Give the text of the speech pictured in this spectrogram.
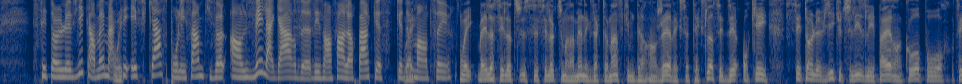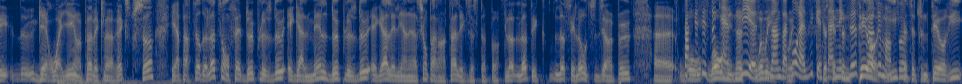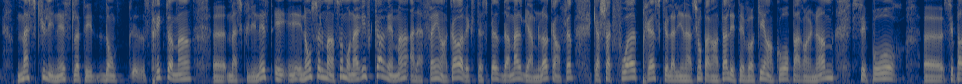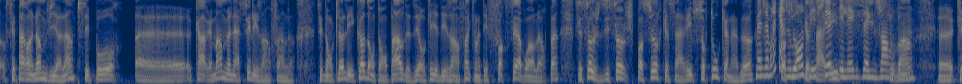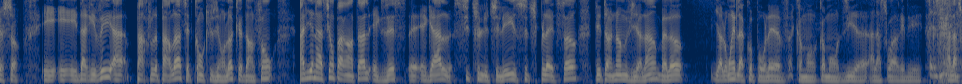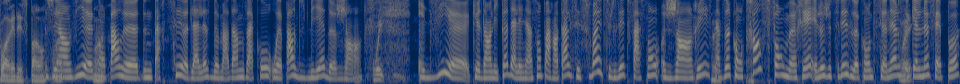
c'est un levier quand même assez Oui. efficace pour les femmes qui veulent enlever la garde des enfants à leur père que, que de Oui. mentir. Oui, ben là, c'est là, tu- c'est c'est là que tu me ramènes exactement ce qui me dérangeait avec ce texte-là, c'est de dire, OK, c'est un levier qu'utilisent les pères en cours pour, tu sais, de- guerroyer un peu avec leur ex, tout ça. Et à partir de là, tu sais, on fait 2 plus 2 égale 1000, 2 plus 2 égale aliénation parentale n'existe pas. Là, là, t'es- là, c'est là où tu dis un peu... euh, Parce que c'est ça wow qu'a dit, euh, Oui, Suzanne a dit que ça n'existe théorie, pas. que c'est une théorie masculiniste, là, t'es donc euh, strictement euh, masculiniste. Et, non seulement ça, mais on arrive carrément à la fin encore avec cette espèce d'amalgame-là qu'en fait, qu'à chaque fois, presque l'aliénation parentale est évoquée en cours par un homme, c'est pour, euh, c'est par, par un homme violent, puis c'est pour euh, carrément menacer les enfants. Là. C'est donc là, les cas dont on parle de dire, OK, il y a des enfants qui ont été forcés à voir leur père, c'est ça, je dis ça, je suis pas sûr que ça arrive, surtout au Canada. Mais j'aimerais qu'elle nous montre que les ça chiffres arrive et les si exemples. souvent euh, que ça. Et, et- et d'arriver par là à cette conclusion-là que, dans le fond, aliénation parentale existe euh, égale si tu l'utilises, si tu plaides ça, tu es un homme violent, ben là, il y a loin de la coupe aux lèvres, comme on, comme on dit euh, à, la soirée des, à la soirée des sports. J'ai Ouais. envie euh, qu'on Ouais. parle euh, d'une partie euh, de la liste de Madame Zakour où elle parle du biais de genre. Oui. Elle dit euh, que dans les cas d'aliénation parentale, c'est souvent utilisé de façon genrée, c'est-à-dire qu'on transformerait, et là j'utilise le conditionnel, ce Oui. qu'elle ne fait pas,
